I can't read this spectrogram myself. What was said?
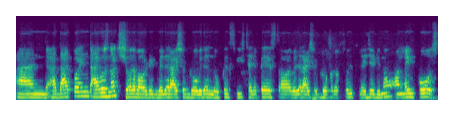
and at that point i was not sure about it whether i should go with a local speech therapist or whether i should go for a full-fledged you know online course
